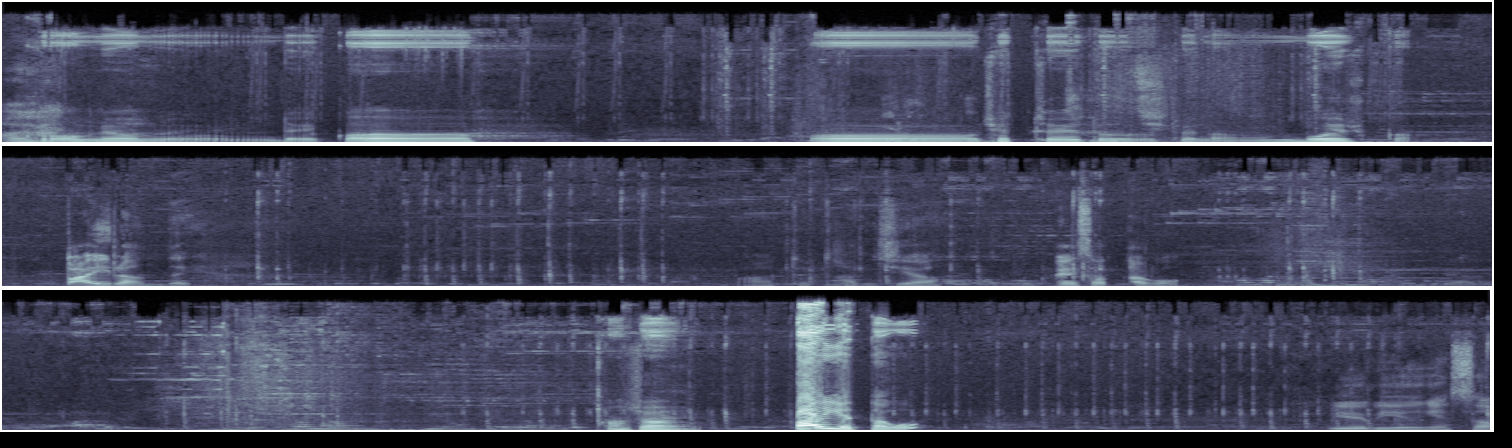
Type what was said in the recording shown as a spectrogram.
아휴 그러면은 내가 어 Z 해도 되나? 뭐 해줄까? 빠이라는데? 아 또 다치야? 뺏었다고? 아자 빠이 했다고? 이응 이응했어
